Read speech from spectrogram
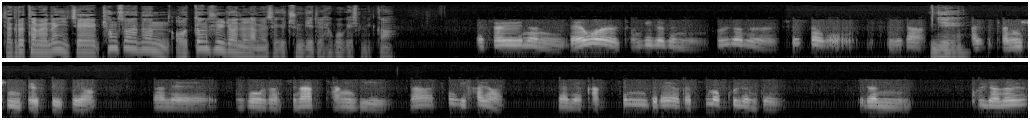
자, 그렇다면은 이제 평소에는 어떤 훈련을 하면서 준비를 하고 계십니까? 네, 저희는 매월 정기적인 훈련을 실시하고 있습니다. 예. 아직 전신 교육도 있고요. 그다음에 중국어선 진압 장비나 총기 사용, 그다음에 각 팀들의 어떤 팀워크 훈련 등 이런 훈련을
